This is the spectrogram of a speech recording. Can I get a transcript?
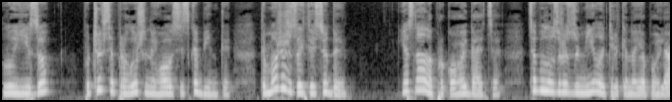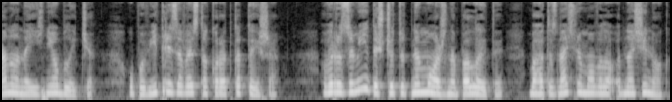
Луїзо, почувся приглушений голос із кабінки. Ти можеш зайти сюди? Я знала, про кого йдеться. Це було зрозуміло, тільки но я поглянула на їхні обличчя. У повітрі зависла коротка тиша. Ви розумієте, що тут не можна палити? багатозначно мовила одна з жінок.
